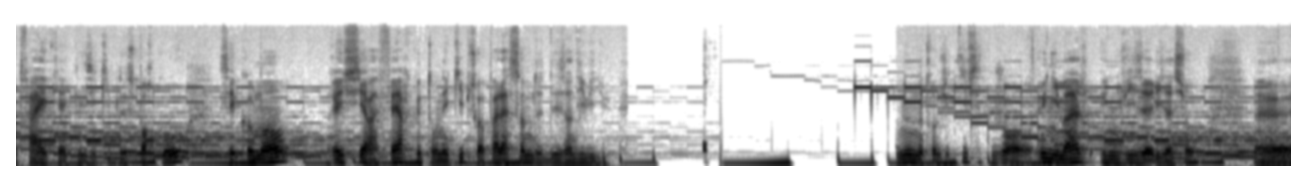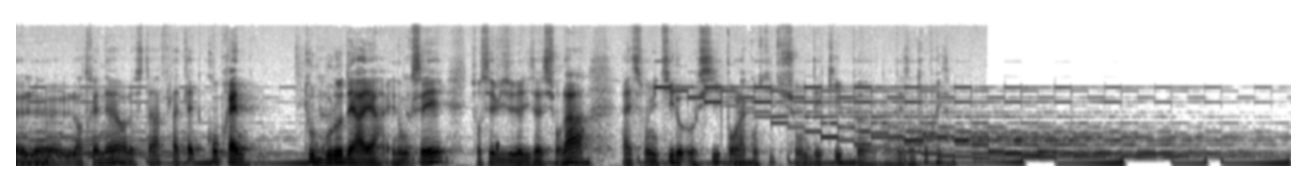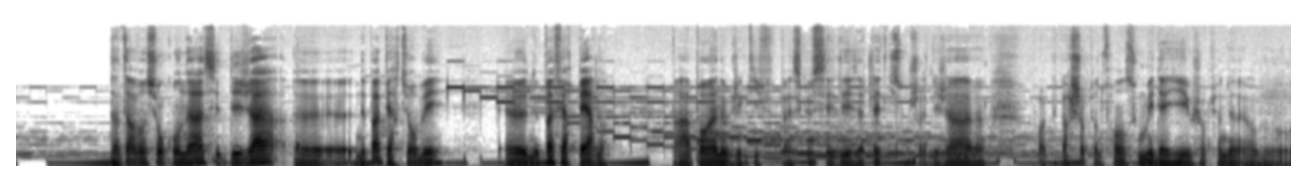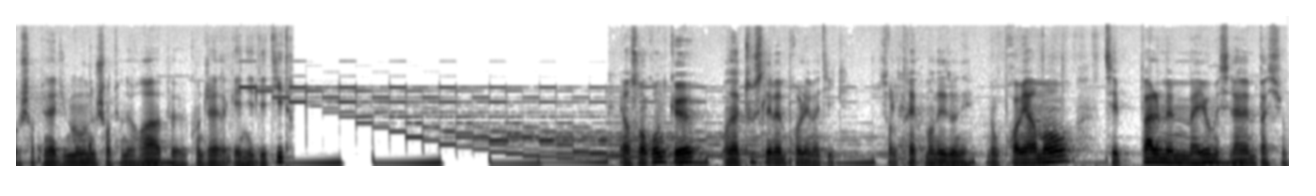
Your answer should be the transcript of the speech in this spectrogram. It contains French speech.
qu'on travaille avec, les équipes de sport co, c'est comment réussir à faire que ton équipe soit pas la somme de, des individus. Nous, notre objectif, c'est toujours une image, une visualisation. Euh, l'entraîneur, le, staff, l'athlète comprennent tout le boulot derrière. Et donc, c'est sur ces visualisations-là, elles sont utiles aussi pour la constitution d'équipes euh, dans des entreprises. L'intervention qu'on a, c'est déjà euh, ne pas perturber, ne pas faire perdre par rapport à un objectif. Parce que c'est des athlètes qui sont déjà pour la plupart champions de France ou médaillés ou champions au championnat du monde ou champions d'Europe, euh, qui ont déjà gagné des titres. Et on se rend compte que on a tous les mêmes problématiques sur le traitement des données. Donc premièrement, c'est pas le même maillot, mais c'est la même passion.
